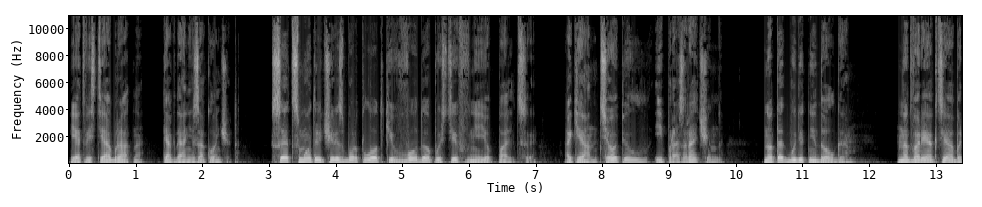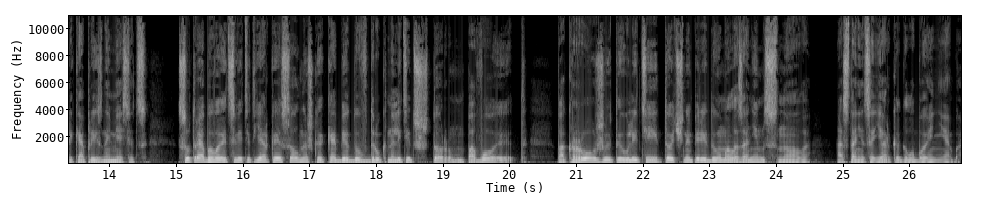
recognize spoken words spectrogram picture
и отвести обратно, когда они закончат. Сет смотрит через борт лодки в воду, опустив в нее пальцы. Океан тепел и прозрачен, но так будет недолго. На дворе октябрь, капризный месяц. С утра, бывает, светит яркое солнышко, к обеду вдруг налетит шторм, повоет, покружит и улетит, точно передумал, а за ним снова останется ярко-голубое небо.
